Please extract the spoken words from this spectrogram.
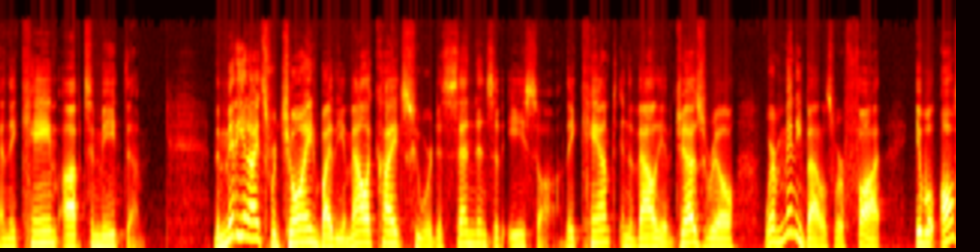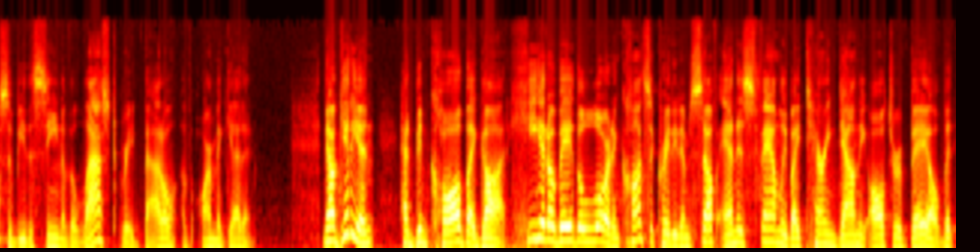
and they came up to meet them. The Midianites were joined by the Amalekites, who were descendants of Esau. They camped in the valley of Jezreel, where many battles were fought. It will also be the scene of the last great battle of Armageddon. Now, Gideon had been called by God. He had obeyed the Lord and consecrated himself and his family by tearing down the altar of Baal, but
